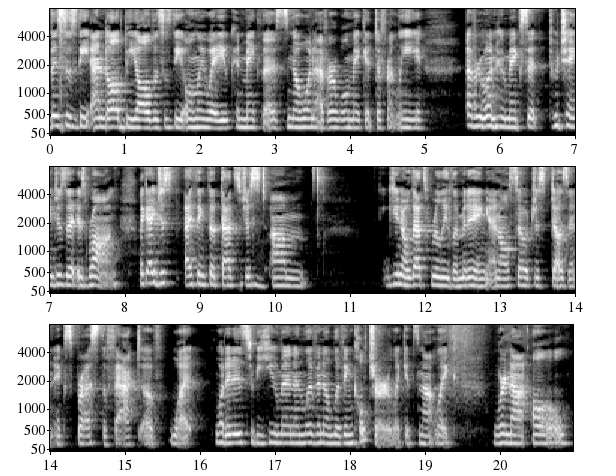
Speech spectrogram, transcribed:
this is the end all be all. This is the only way you can make this. No one ever will make it differently. Everyone who makes it who changes it is wrong. Like I just I think that that's just um you know that's really limiting and also just doesn't express the fact of what what it is to be human and live in a living culture. Like it's not like we're not all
